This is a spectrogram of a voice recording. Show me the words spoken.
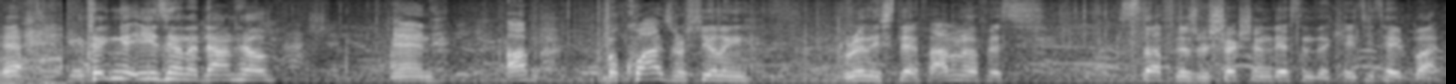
Yeah, taking it easy on the downhill and up, but quads are feeling really stiff. I don't know if it's stuff, there's restriction this and the KT tape, but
